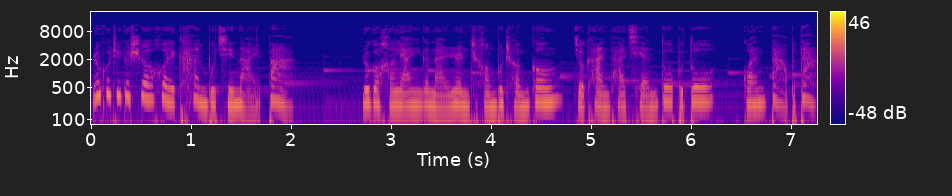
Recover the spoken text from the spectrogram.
如果这个社会看不起奶爸，如果衡量一个男人成不成功就看他钱多不多、官大不大，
